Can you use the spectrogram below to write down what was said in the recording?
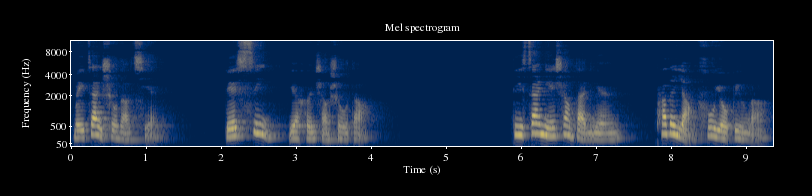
没再收到钱，连信也很少收到。第三年上半年，他的养父又病了，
